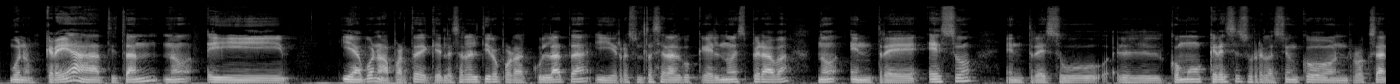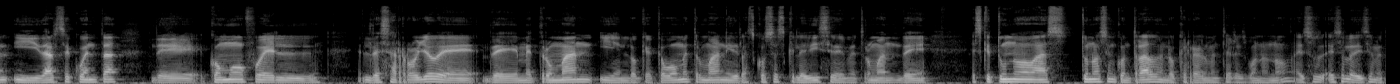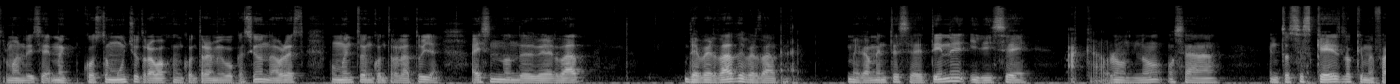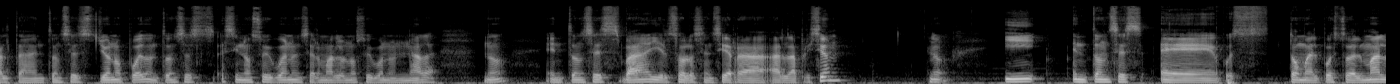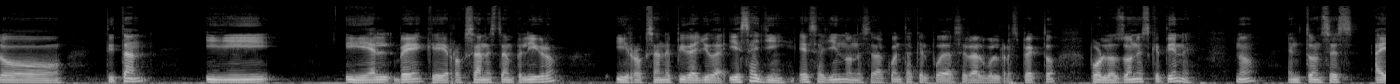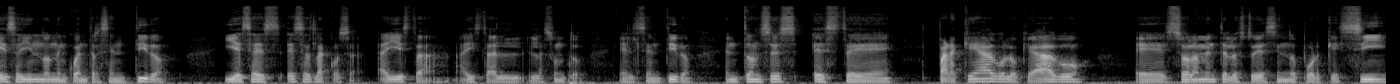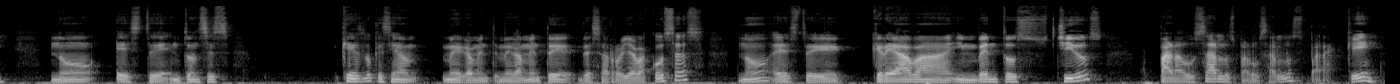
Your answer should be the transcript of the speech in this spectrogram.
bueno, crea a Titán, ¿no? Y, y bueno, aparte de que le sale el tiro por la culata y resulta ser algo que él no esperaba, ¿no? Entre eso, entre su, el, cómo crece su relación con Roxanne y darse cuenta de cómo fue el, el desarrollo de, de Metroman y en lo que acabó Metroman y de las cosas que le dice Metroman de es que tú no has tú no has encontrado en lo que realmente eres bueno, ¿no? Eso eso le dice Metroman, le dice, "Me costó mucho trabajo encontrar mi vocación, ahora es momento de encontrar la tuya." Ahí es en donde de verdad de verdad, de verdad Megamente se detiene y dice, "Ah, cabrón, ¿no? O sea, entonces, ¿qué es lo que me falta? Entonces, yo no puedo. Entonces, si no soy bueno en ser malo, no soy bueno en nada, ¿no? Entonces va y él solo se encierra a la prisión, ¿no? Y entonces, eh, pues toma el puesto del malo titán y, y él ve que Roxanne está en peligro y Roxanne le pide ayuda. Y es allí, es allí en donde se da cuenta que él puede hacer algo al respecto por los dones que tiene, ¿no? Entonces, ahí es allí en donde encuentra sentido. Y esa es, esa es la cosa. Ahí está, ahí está el asunto el sentido. Entonces, este, ¿para qué hago lo que hago? Eh, solamente lo estoy haciendo porque sí, no, este, entonces, ¿qué es lo que sea Megamente? Megamente desarrollaba cosas, ¿no? Este, creaba inventos chidos para usarlos, para usarlos, ¿para qué?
